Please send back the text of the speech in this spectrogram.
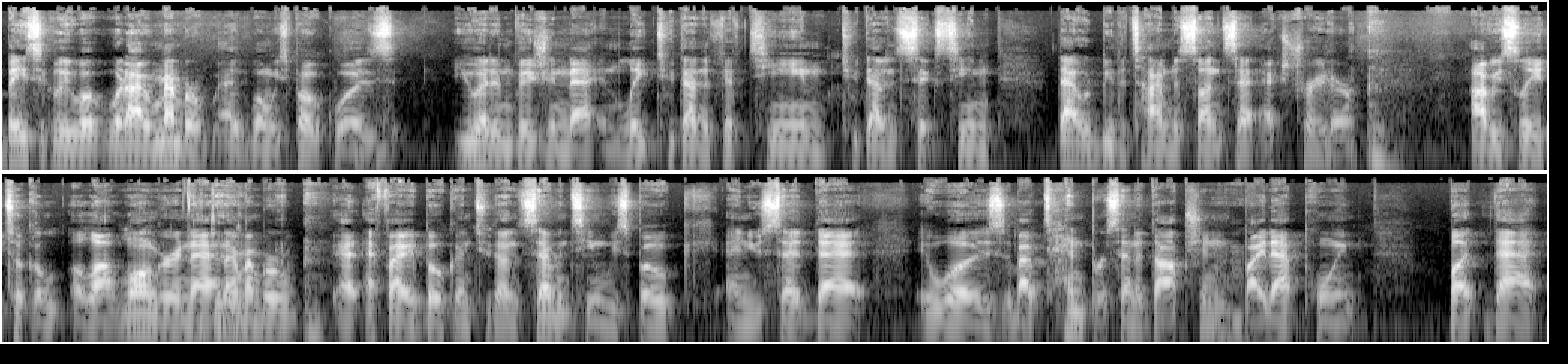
basically, what, what I remember when we spoke was you had envisioned that in late 2015, 2016, that would be the time to sunset X Trader. Obviously, it took a, a lot longer than that. And I remember at FIA Boca in 2017, we spoke, and you said that it was about 10% adoption by that point, but that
